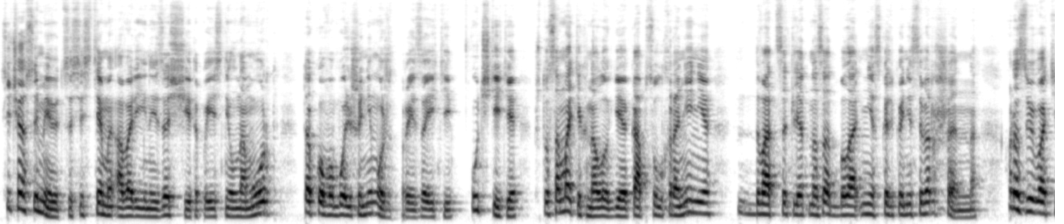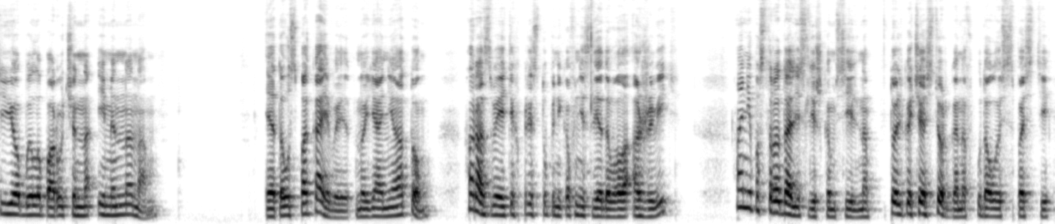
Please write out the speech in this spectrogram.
Сейчас имеются системы аварийной защиты, пояснил нам Уорд, такого больше не может произойти. Учтите, что сама технология капсул хранения 20 лет назад была несколько несовершенна. Развивать ее было поручено именно нам. Это успокаивает, но я не о том. Разве этих преступников не следовало оживить? Они пострадали слишком сильно. Только часть органов удалось спасти,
